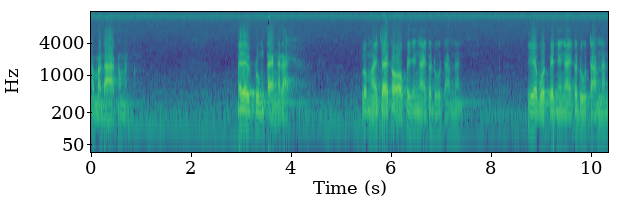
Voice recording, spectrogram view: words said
ธรรมดาของมัน ไม่ได้ปรุงแต่งอะไร ลมหายใจก็ออกเป็นยังไงก็ดูตามนั้น เรียบทเป็นยังไงก็ดูตามนั้น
